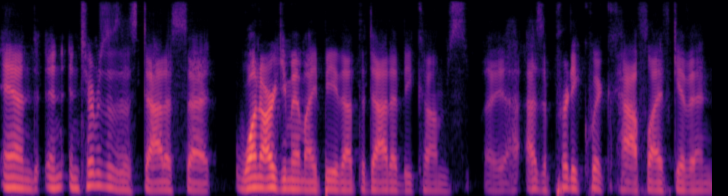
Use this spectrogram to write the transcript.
And in, in terms of this data set, one argument might be that the data becomes a, has a pretty quick half life given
